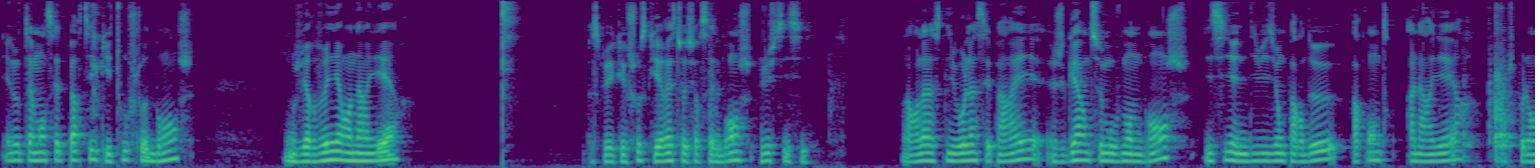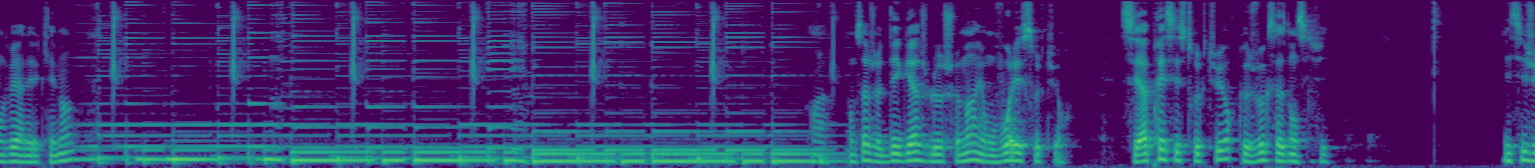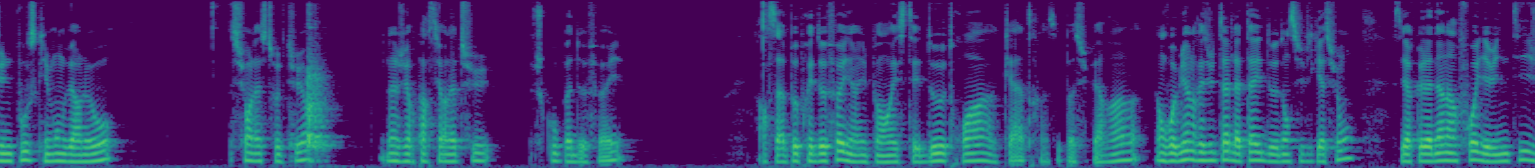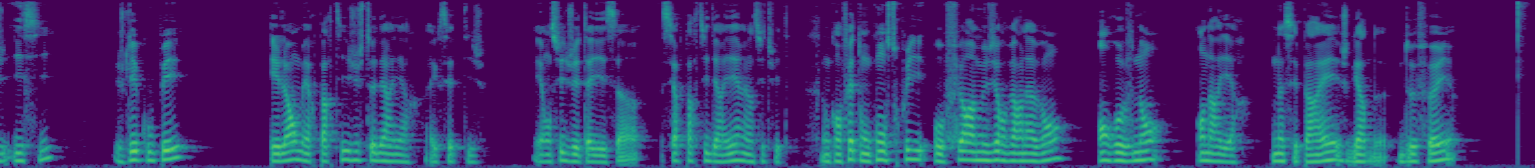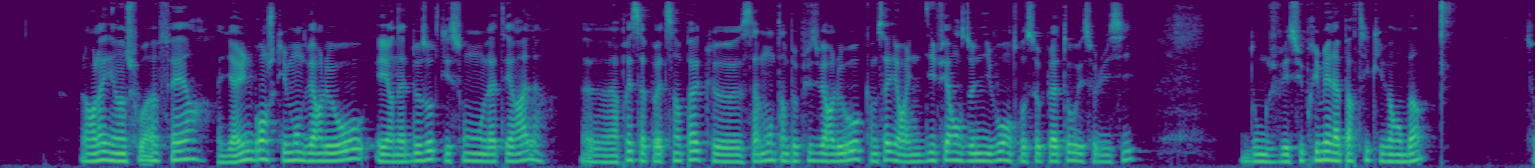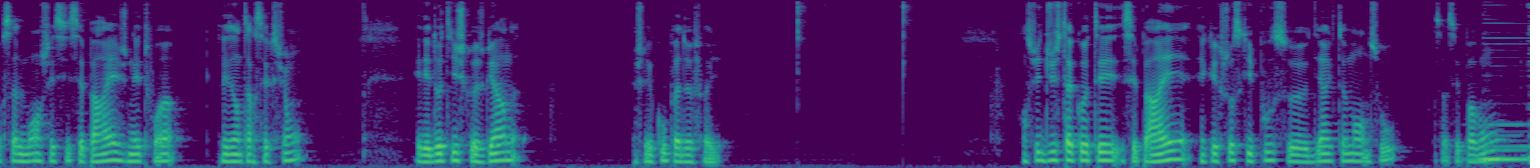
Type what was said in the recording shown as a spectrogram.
Il y a notamment cette partie qui touche l'autre branche. Donc je vais revenir en arrière parce qu'il y a quelque chose qui reste sur cette branche juste ici. Alors là, à ce niveau-là, c'est pareil. Je garde ce mouvement de branche. Ici, il y a une division par deux. Par contre, à l'arrière, je peux l'enlever avec les mains. Ça, je dégage le chemin et on voit les structures. C'est après ces structures que je veux que ça se densifie. Ici, j'ai une pousse qui monte vers le haut sur la structure. Là, je vais repartir là-dessus. Je coupe à deux feuilles. Alors c'est à peu près deux feuilles, hein. il peut en rester deux, trois, quatre, c'est pas super grave. on voit bien le résultat de la taille de densification. C'est-à-dire que la dernière fois, il y avait une tige ici. Je l'ai coupée et l'arbre est reparti juste derrière, avec cette tige. Et ensuite j'ai taillé ça, c'est reparti derrière, et ainsi de suite. Donc en fait on construit au fur et à mesure vers l'avant, en revenant en arrière. Là c'est pareil, je garde deux feuilles. Alors là il y a un choix à faire. Il y a une branche qui monte vers le haut, et il y en a deux autres qui sont latérales. Euh, après ça peut être sympa que ça monte un peu plus vers le haut, comme ça il y aura une différence de niveau entre ce plateau et celui-ci. Donc je vais supprimer la partie qui va en bas. Sur cette branche ici, c'est pareil, je nettoie les intersections. Et les deux tiges que je garde, je les coupe à deux feuilles. Ensuite, juste à côté, c'est pareil, il y a quelque chose qui pousse euh, directement en dessous. Ça, c'est pas bon.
